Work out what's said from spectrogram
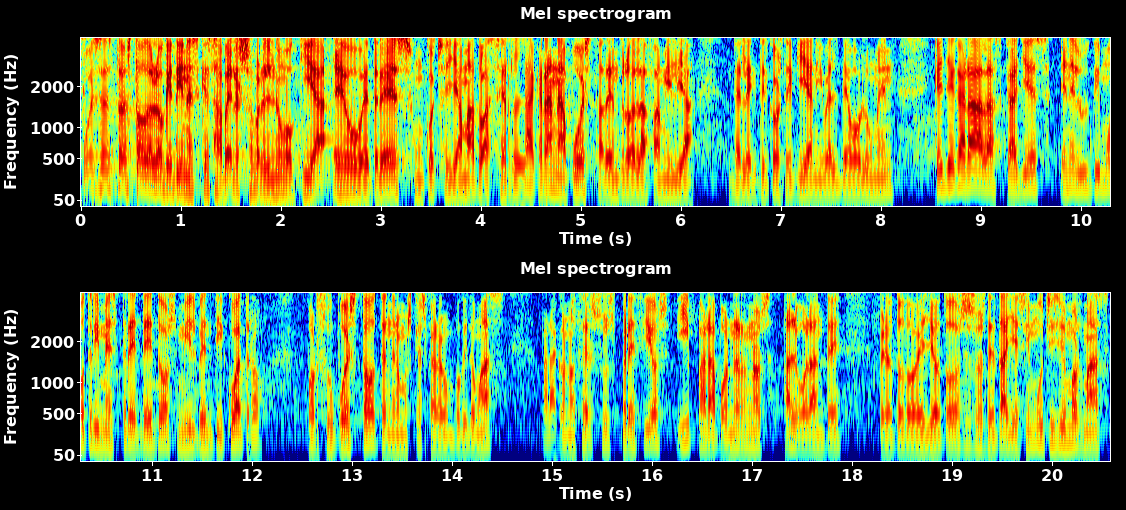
Pues esto es todo lo que tienes que saber sobre el nuevo Kia EV3, un coche llamado a ser la gran apuesta dentro de la familia de eléctricos de Kia a nivel de volumen, que llegará a las calles en el último trimestre de 2024. Por supuesto, tendremos que esperar un poquito más para conocer sus precios y para ponernos al volante, pero todo ello, todos esos detalles y muchísimos más,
